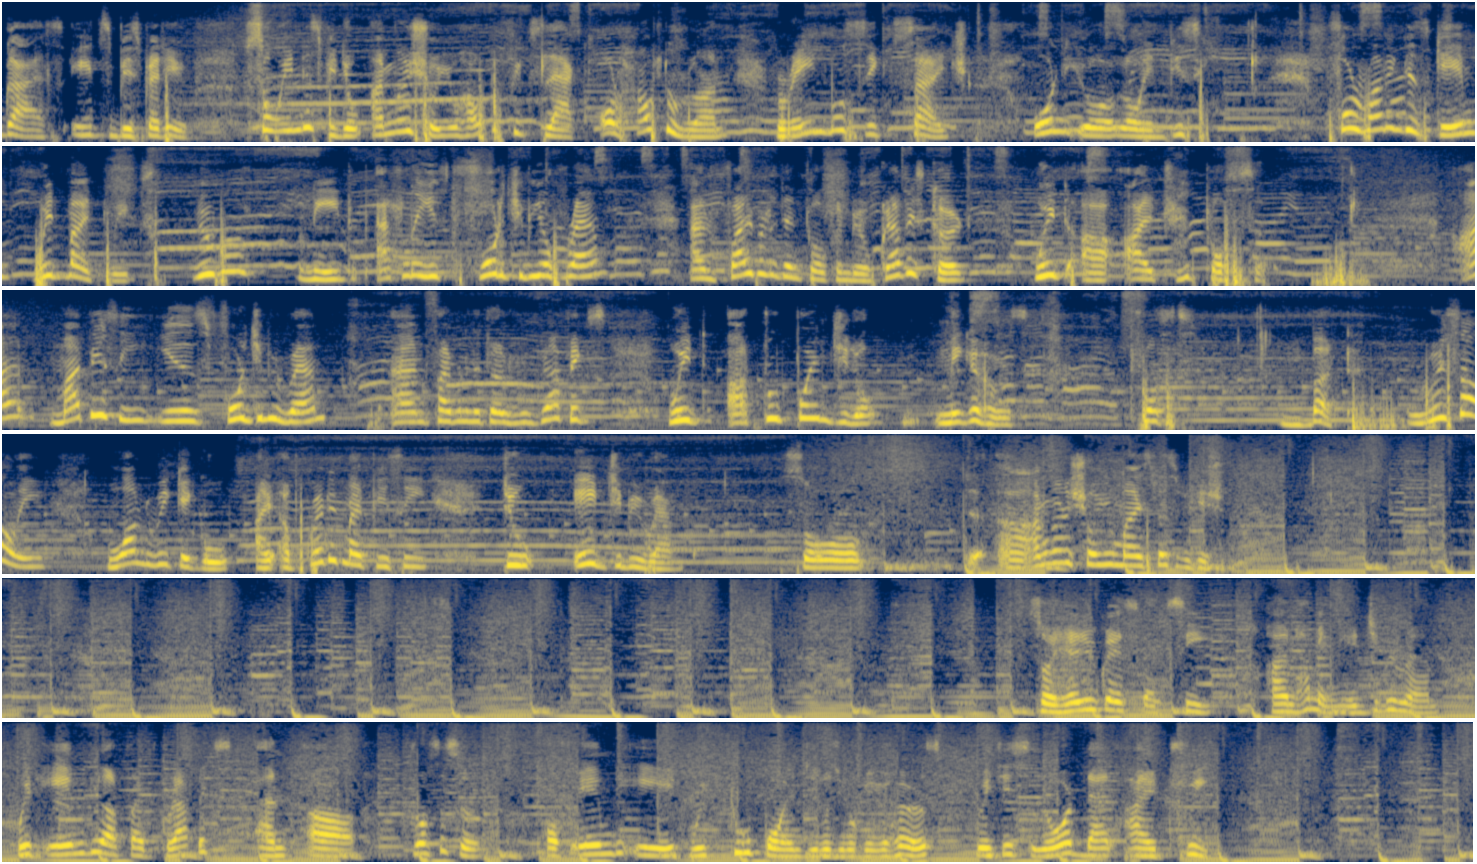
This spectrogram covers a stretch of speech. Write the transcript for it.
guys, it's Beastpat here. So in this video, I'm going to show you how to fix lag or how to run Rainbow Six Siege on your low-end PC. For running this game with my tweaks, you will need at least 4 GB of RAM and 512 MB of graphics card with a i3 processor. I, my PC is 4 GB RAM and 512 MB graphics with a 2.0 megahertz processor. But recently, one week ago, I upgraded my PC to 8 GB RAM. So uh, I'm going to show you my specification. So here you guys can see I'm having 8 GB RAM with AMD R5 graphics and a processor of AMD A8 with 2.00 GHz which is lower than i3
